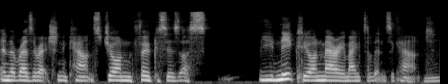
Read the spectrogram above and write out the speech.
in the resurrection accounts, John focuses us uniquely on Mary Magdalene's account. Mm-hmm.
